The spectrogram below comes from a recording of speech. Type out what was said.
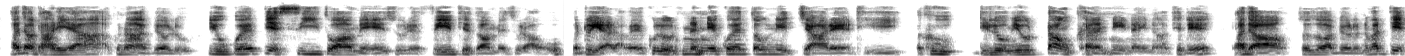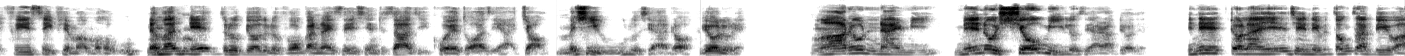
။ဒါကြောင့်ဒါတွေကခုနကပြောလို့ပြိုကွဲပျက်စီးသွားမယ်ဆိုတဲ့ fail ဖြစ်သွားမယ်ဆိုတာကိုမတွေ့ရတာပဲ။အခုလို့နှစ်နှစ်ခွဲသုံးနှစ်ကြာတဲ့အထိအခုဒီလိုမျိုးတောင့်ခံနေနိုင်တာဖြစ်တယ်။ ဒါကြောင့်စောစောကပြောလို့နံပါတ်1 fail safe ဖြစ်မှာမဟုတ်ဘူး။နံပါတ်2သူတို့ပြောသလို vulcanization တစစီခွဲသွားစရာအကြောင်းမရှိဘူးလို့ဆရာတော့ပြောလို့တယ်။ငါတို့နိုင်ပြီမင်းတို့ရှုံးပြီလို့ဆရာကပြောတယ်ဒီနေ့ဒေါ်လာရေးအခြေအနေသုံးသပ်ပေးပါ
